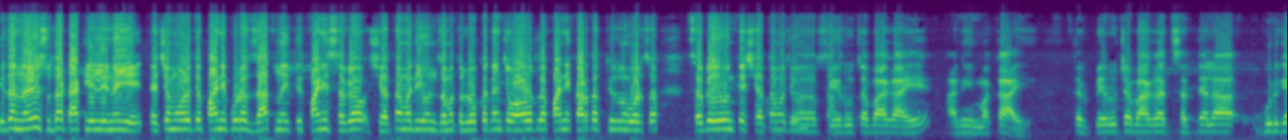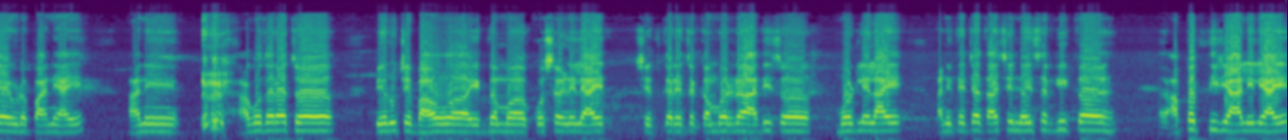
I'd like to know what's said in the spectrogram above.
तिथं नळी सुद्धा टाकलेली नाहीये. त्याच्यामुळे ते पाणी पुढे जात नाही. ते पाणी सगळं शेतामध्ये येऊन जमत. लोक त्यांच्या वावरातलं पाणी काढतात तिथून वरचं. सगळं येऊन ते शेतामध्ये येऊन पेरूचा बाग आहे आणि मका आहे. तर पेरूच्या बागात सध्याला गुडघ्या एवढं पाणी आहे. आणि अगोदरच पेरूचे भाव एकदम कोसळलेले आहेत. शेतकऱ्याचं कंबर आधीच मोडलेलं आहे. आणि त्याच्यात अशी नैसर्गिक आपत्ती जी आलेली आहे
